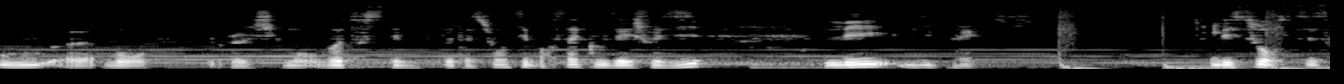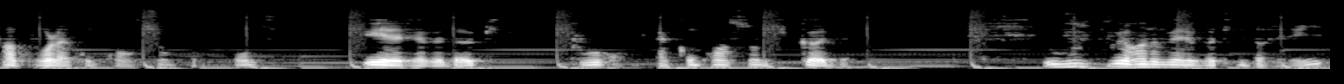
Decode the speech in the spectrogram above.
ou euh, bon logiquement votre système d'exploitation. C'est pour ça que vous avez choisi les librairies. Les sources, ce sera pour la compréhension, compte, et la Javadoc pour la compréhension du code. Vous pouvez renommer votre librairie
